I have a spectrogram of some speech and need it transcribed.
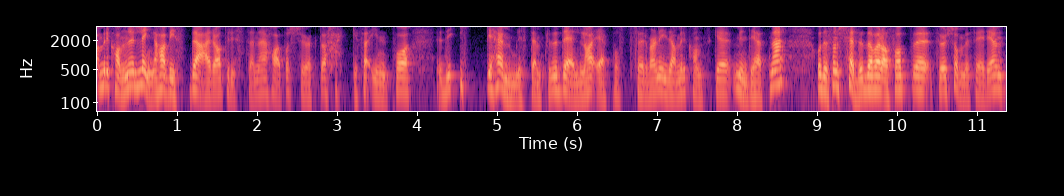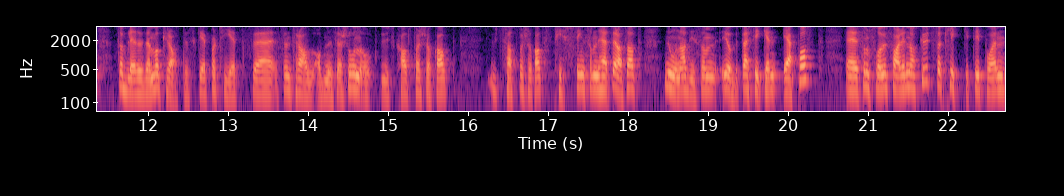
amerikanerne lenge har visst, det er at russerne har forsøkt å hacke seg inn på de ikke hemmeligstemplede delene av e-postserverne i de amerikanske myndighetene. Og det som skjedde, det var altså at eh, før sommerferien så ble Det demokratiske partiets eh, sentraladministrasjon utkalt for såkalt utsatt for såkalt phishing, som det heter. Altså at noen av de som jobbet der, fikk en e-post som så ufarlig nok ut. Så klikket de på en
